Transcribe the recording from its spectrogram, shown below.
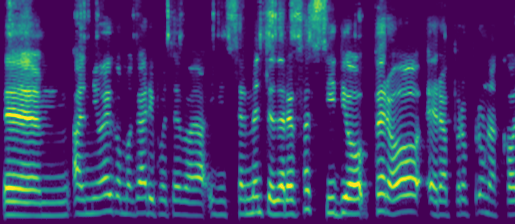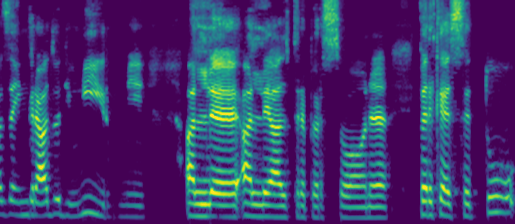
ehm, al mio ego magari poteva inizialmente dare fastidio, però era proprio una cosa in grado di unirmi alle, alle altre persone, perché se tu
